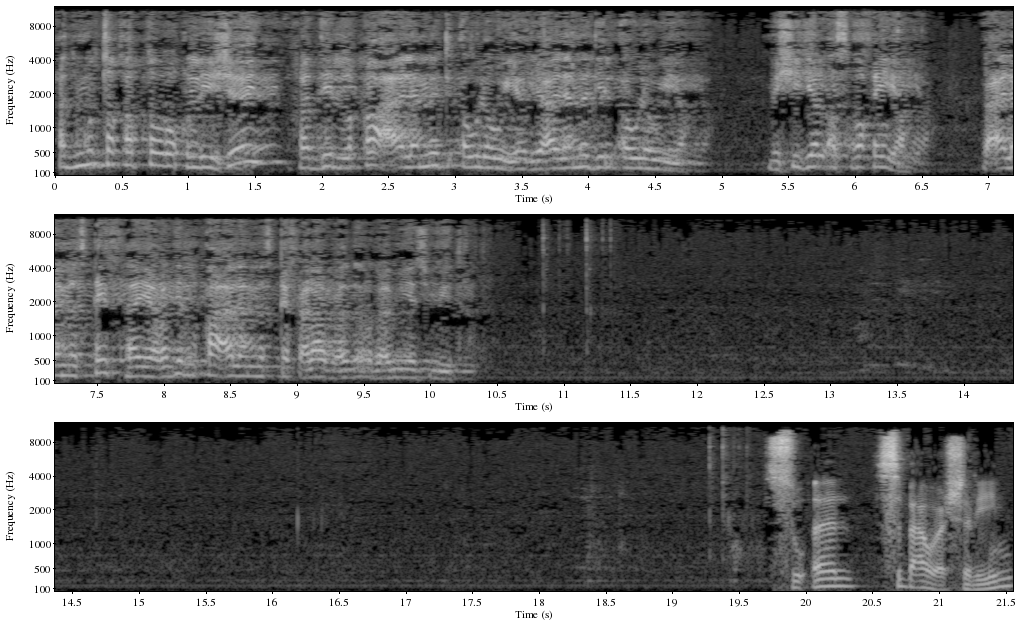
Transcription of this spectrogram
هاد ملتقى الطرق اللي جاي غادي نلقى علامات الاولويه هي علامه ديال الأولوية ماشي ديال الأسبقية. وعلامه قف هي غادي نلقى علامه قف على بعد 400 متر. سؤال سبعة وعشرين.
